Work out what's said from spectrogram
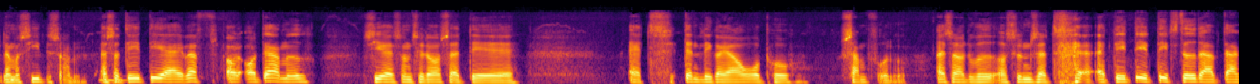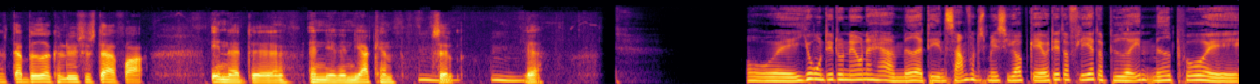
Lad mig sige det sådan. Mm. Altså, det, det er i hvert fald... Og, og dermed siger jeg sådan set også, at, det, at den ligger jeg over på samfundet. Altså, du ved, og synes, at, at det, det, det er et sted, der, der, der bedre kan løses derfra, end, at, øh, end, end jeg kan mm. selv. Mm. Ja. Og øh, Jon, det du nævner her med, at det er en samfundsmæssig opgave, det er der flere, der byder ind med på øh,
